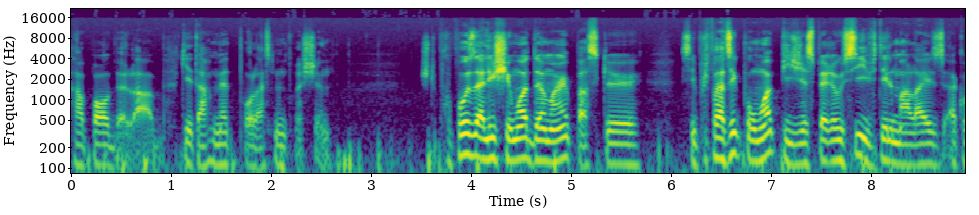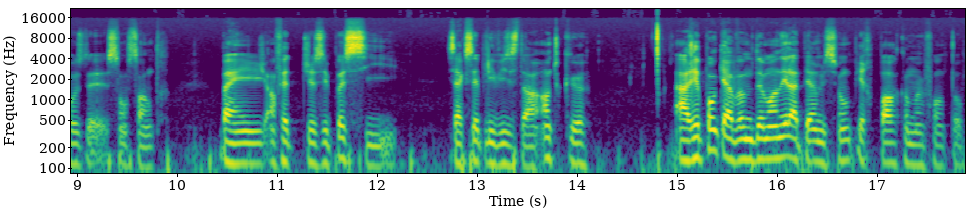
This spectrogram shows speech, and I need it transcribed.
rapport de lab qui est à remettre pour la semaine prochaine? Je te propose d'aller chez moi demain parce que c'est plus pratique pour moi, puis j'espérais aussi éviter le malaise à cause de son centre. Ben, en fait, je sais pas si si accepte les visiteurs. En tout cas, elle répond qu'elle va me demander la permission, puis repart comme un fantôme.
